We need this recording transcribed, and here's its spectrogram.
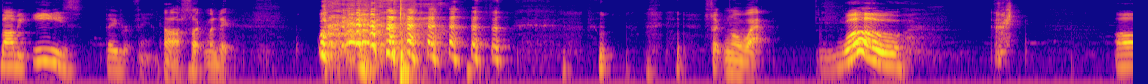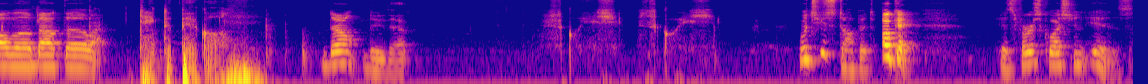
Bobby E's favorite fan. Oh, suck my dick. Suck my whack. Whoa! All about the what? Take the pickle. Don't do that. Squish, squish. Would you stop it? Okay. His first question is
